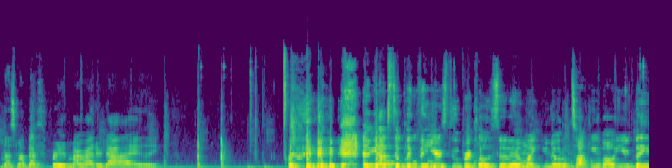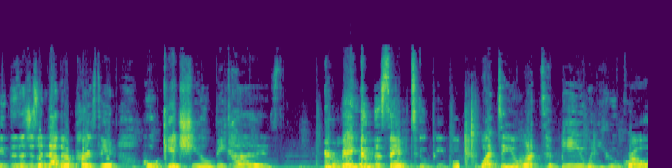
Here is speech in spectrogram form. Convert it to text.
that's my best friend my ride or die like. If you have siblings and you're super close to them like you know what i'm talking about. You this is just another person who gets you because you're made of the same two people. What do you want to be when you grow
